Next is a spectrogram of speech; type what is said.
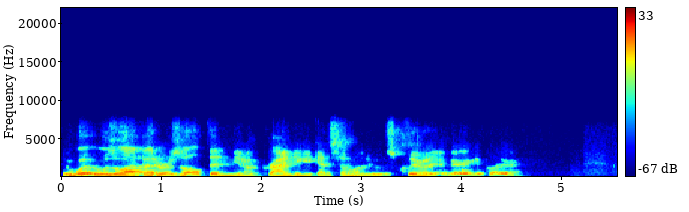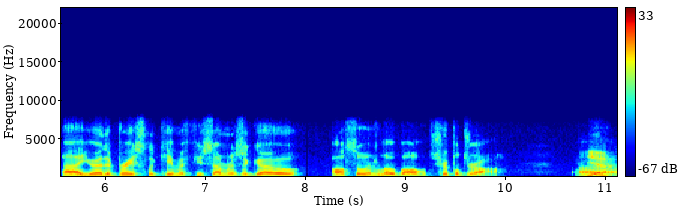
it, w- it was a lot better result than you know grinding against someone who was clearly a very good player. Uh, your other bracelet came a few summers ago, also in low ball, triple draw. Uh, yeah.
